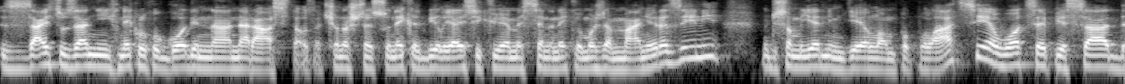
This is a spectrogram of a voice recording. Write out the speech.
zaista u zadnjih nekoliko godina narastao. Znači ono što su nekad bili ICQ i MSN na nekoj možda manjoj razini, među samo jednim dijelom populacije, WhatsApp je sad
